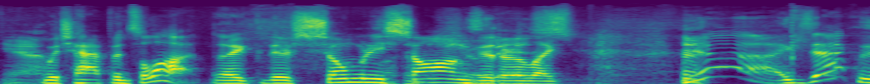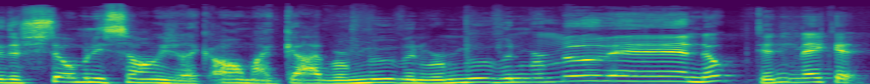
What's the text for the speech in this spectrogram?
Yeah. Which happens a lot. Like there's so many songs that are like. yeah, exactly. There's so many songs you're like, oh my God, we're moving, we're moving, we're moving. Nope, didn't make it.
